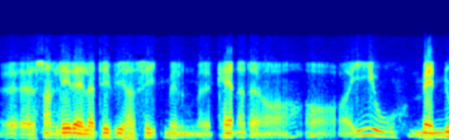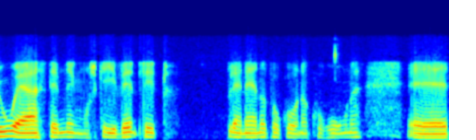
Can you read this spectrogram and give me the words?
øh, sådan lidt eller det, vi har set mellem Kanada og, og, og EU, men nu er stemningen måske vendt lidt blandt andet på grund af corona, øh,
